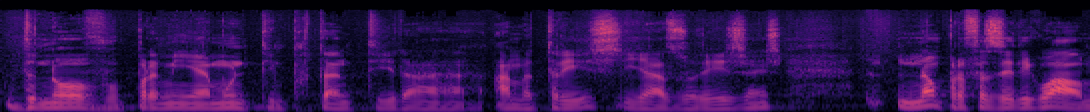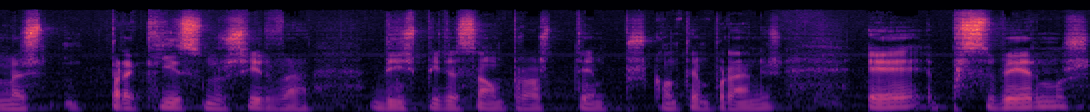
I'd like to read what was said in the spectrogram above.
de novo, para mim é muito importante ir à, à matriz e às origens, não para fazer igual, mas para que isso nos sirva de inspiração para os tempos contemporâneos, é percebermos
